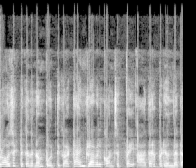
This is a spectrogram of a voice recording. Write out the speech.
ప్రాజెక్ట్ కథనం పూర్తిగా టైం ట్రావెల్ కాన్సెప్ట్ పై ఆధారపడి ఉందట.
